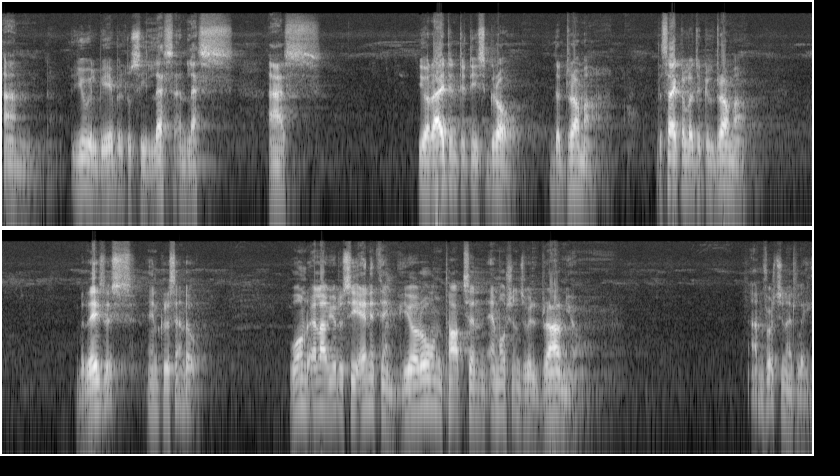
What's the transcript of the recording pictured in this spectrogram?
And you will be able to see less and less as your identities grow, the drama, the psychological drama raises in crescendo, won't allow you to see anything, your own thoughts and emotions will drown you. Unfortunately,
